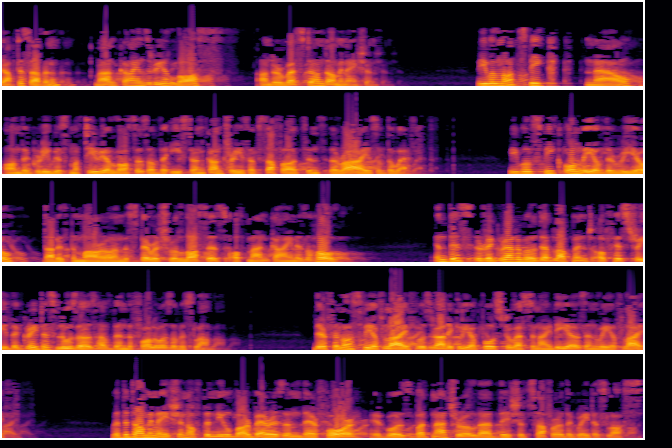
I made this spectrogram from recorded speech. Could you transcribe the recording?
Chapter 7 Mankind's Real Loss Under Western Domination We will not speak now on the grievous material losses of the Eastern countries have suffered since the rise of the West. We will speak only of the real, that is the moral and the spiritual losses of mankind as a whole. In this regrettable development of history, the greatest losers have been the followers of Islam. Their philosophy of life was radically opposed to Western ideas and way of life. With the domination of the new barbarism, therefore, it was but natural that they should suffer the greatest loss.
